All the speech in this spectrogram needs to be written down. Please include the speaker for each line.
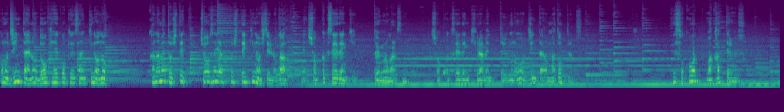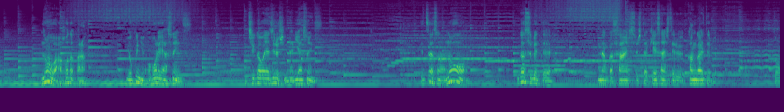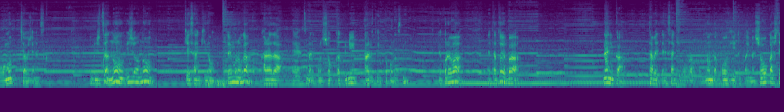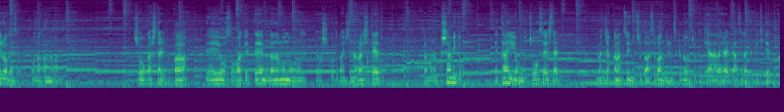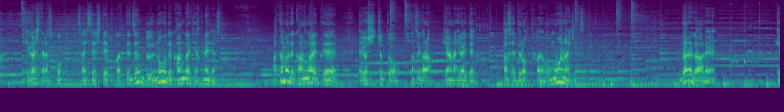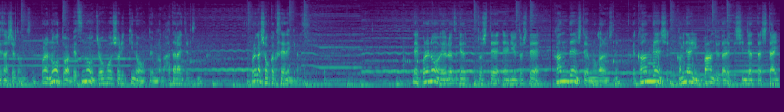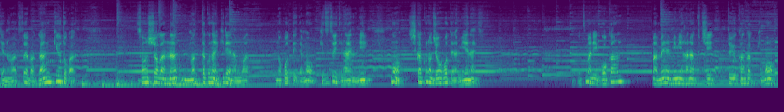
Speaker 1: この人体の同期平行計算機能の要として調整役として機能しているのが触覚静電気というものがあるんですね。触覚静電気フィラメントというものを人体はまとってるんです。でそこは分かってるんです。脳はアホだから欲に溺れやすいんです。内側矢印になりやすいんです。実はその脳が全てなんか算出して計算してる考えてると思っちゃうじゃないですか。でも実は脳以上の計算機能というものが体、えー、つまりこの触覚にあるというところなんですね。でこれは、例えば何か食べてねさっき僕が飲んだコーヒーとか今消化してるわけですよ。お腹の中で。消化したりとかで栄養素を分けて無駄なものをおしっことかにして流してとか頭のくしゃみとか。体温を調整したりとか今若干暑いんでちょっと汗ばんでるんですけどちょっと毛穴が開いて汗が出てきてとか怪我したらそこ再生してとかって全部脳で考えてやってないじゃないですか。頭で考えてよしちょっと暑いから毛穴開いて汗出ろとか思わないじゃないですか。誰があれ計算してると思うんです？ねこれは脳とは別の情報処理機能というものが働いてるんですね。これが触覚静電気なんです。でこれの裏付けとして理由として感電死というものがあるんですね。で感電死雷にバーンと打たれて死んじゃった死体っていうのは例えば眼球とか損傷がな全くない綺麗なまま残っていても傷ついてないのにもう視覚の情報っていうのは見えないです。つまり五感、まあ、目耳鼻口という感覚器も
